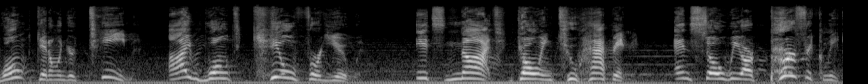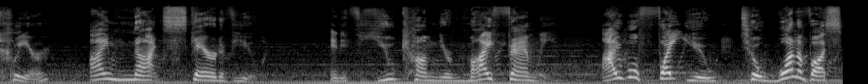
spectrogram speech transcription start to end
won't get on your team. I won't kill for you. It's not going to happen. And so we are perfectly clear I'm not scared of you. And if you come near my family, I will fight you till one of us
